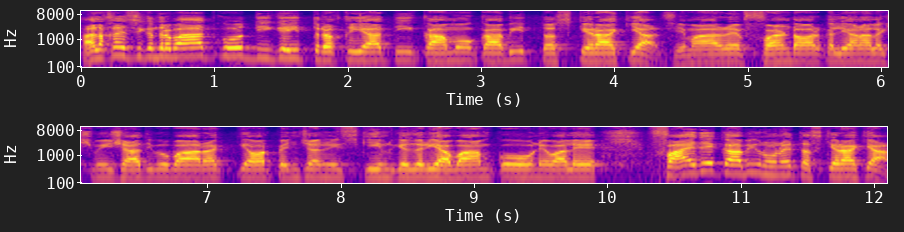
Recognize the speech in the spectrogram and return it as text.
हल्के सिकंदराबाद को दी गई तरक्याती कामों का भी तस्करा किया। सीमार फंड और कल्याणा लक्ष्मी शादी मुबारक और पेंशन स्कीम के ज़रिए आवाम को होने वाले फ़ायदे का भी उन्होंने तस्करा किया।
